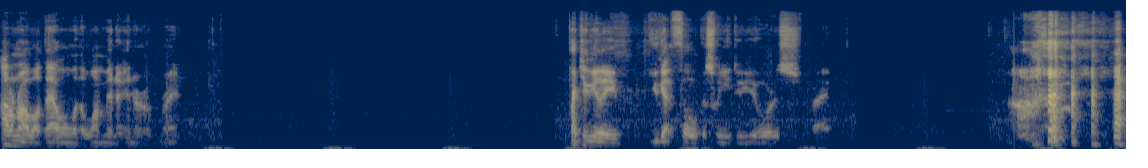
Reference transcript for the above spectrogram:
I don't know about that one with a one minute interrupt, right? Particularly, you get focus when you do yours, right?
